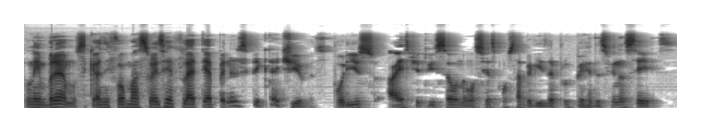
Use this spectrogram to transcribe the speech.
Lembramos que as informações refletem apenas expectativas, por isso, a instituição não se responsabiliza por perdas financeiras.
